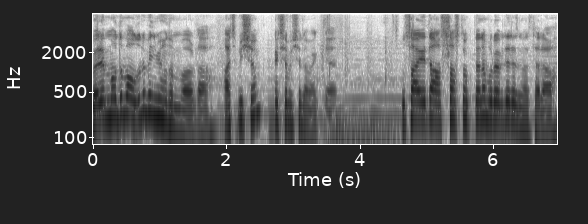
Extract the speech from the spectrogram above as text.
Böyle bir modum olduğunu bilmiyordum bu arada. Açmışım. Kaçırmışım demek ki. Bu sayede hassas noktalarına vurabiliriz mesela.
